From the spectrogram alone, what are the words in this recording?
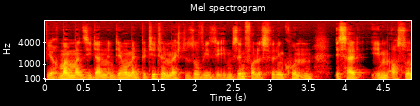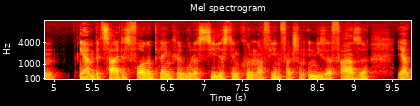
wie auch immer man sie dann in dem Moment betiteln möchte, so wie sie eben sinnvoll ist für den Kunden, ist halt eben auch so ein ja, ein bezahltes Vorgeplänkel, wo das Ziel ist, dem Kunden auf jeden Fall schon in dieser Phase ja,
